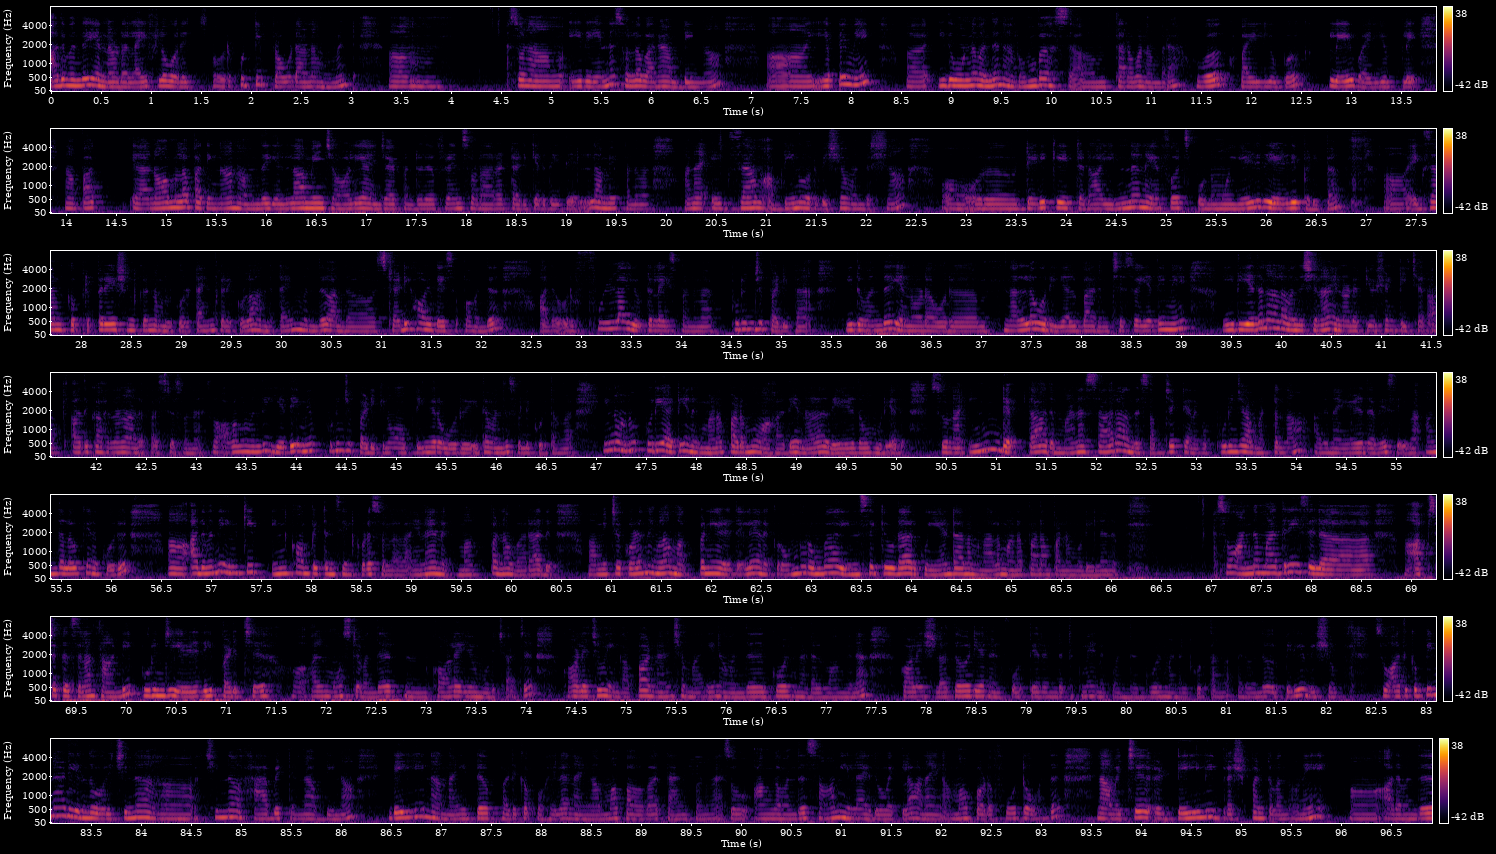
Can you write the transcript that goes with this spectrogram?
அது வந்து என்னோட லைஃப்பில் ஒரு ஒரு குட்டி ப்ரௌடான மூமெண்ட். ஸோ நான் இது என்ன சொல்ல வரேன் அப்படின்னா எப்பயுமே இது ஒன்று வந்து நான் ரொம்ப தரவை நம்புகிறேன் work while you work play while you play நான் பார்த்து நார்மலாக பார்த்தீங்கன்னா நான் வந்து எல்லாமே ஜாலியாக என்ஜாய் பண்ணுறது ஃப்ரெண்ட்ஸோட அரட்டை அடிக்கிறது இது எல்லாமே பண்ணுவேன். ஆனால் எக்ஸாம் அப்படின்னு ஒரு விஷயம் வந்துருச்சுன்னா ஒரு டெடிக்கேட்டடாக என்னென்ன எஃபர்ட்ஸ் போடணுமோ எழுதி எழுதி படிப்பேன். எக்ஸாமுக்கு ப்ரிப்பரேஷனுக்கு நம்மளுக்கு ஒரு டைம் கிடைக்கும்ல அந்த டைம் வந்து அந்த ஸ்டடி ஹாலிடேஸ் அப்போ வந்து அதை ஒரு ஃபுல்லாக யூட்டிலைஸ் பண்ணுவேன் புரிஞ்சு படிப்பேன். இது வந்து என்னோட ஒரு நல்ல ஒரு இயல்பாக இருந்துச்சு. ஸோ எதையுமே இது எதனால் வந்துச்சுன்னா என்னோட டியூஷன் டீச்சர் அத் அதுக்காக தான் நான் அதை ஃபஸ்ட்டு சொன்னேன். ஸோ அவங்க வந்து எதையுமே புரிஞ்சு படிக்கணும் அப்படிங்கிற ஒரு இதை வந்து சொல்லி கொடுத்தாங்க. இன்னொன்று புரியாட்டி எனக்கு மனப்பாடமும் ஆகாது. என்னால் அதை எழுதவும் முடியாது. ஸோ நான் இன்டெப்த்தாக அது மனசார அந்த சப்ஜெக்ட் எனக்கு புரிஞ்சால் மட்டும்தான் அதை நான் எழுதவே செய்வேன். அந்தளவுக்கு எனக்கு ஒரு அது வந்து இன்கீப் இன்காம்பிட்டன்சின்னு கூட சொல்லலாம். ஏன்னா எனக்கு மக் பண்ண வராது. மிச்ச குழந்தைங்களாம் மக் பண்ணி எழுதையில எனக்கு ரொம்ப ரொம்ப இன்செக்யூர்டாக இருக்கும். ஏன்டா நம்மளால மனப்பாடம் பண்ண முடியலன்னு. ஸோ அந்த மாதிரி சில அப்டக்கல்ஸ் எல்லாம் தாண்டி புரிஞ்சு எழுதி படித்து ஆல்மோஸ்ட் வந்து காலேஜும் முடிச்சாச்சு. காலேஜும் எங்கள் அப்பா நினச்ச மாதிரி நான் வந்து கோல்டு மெடல் வாங்கினேன். காலேஜில் third year and fourth year ரெண்டுத்துக்குமே எனக்கு வந்து கோல்டு மெடல் கொடுத்தாங்க. அது வந்து ஒரு பெரிய விஷயம். ஸோ அதுக்கு பின்னாடி இருந்த ஒரு சின்ன சின்ன ஹேபிட் என்ன அப்படின்னா டெய்லி நான் நைட்டு படுக்க போகையில் நான் எங்கள் அம்மா அப்பாவை தேங்க் பண்ணுவேன். ஸோ அங்கே வந்து சாமியெல்லாம் எதுவும் வைக்கல. ஆனால் எங்கள் அம்மா அப்பாவோட ஃபோட்டோ வந்து நான் வச்சு டெய்லி ப்ரஷ் பண்ணிட்டு வந்தோடனே அதை வந்து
